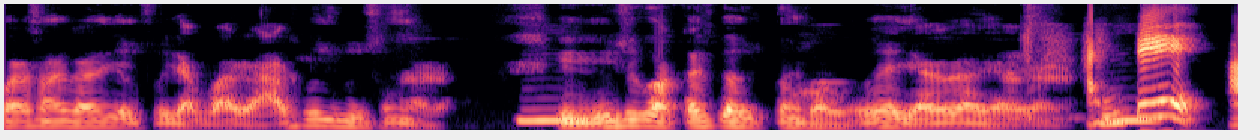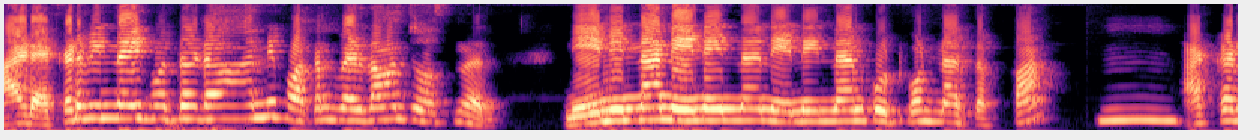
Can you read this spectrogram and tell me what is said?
పర్సనల్ కానీ చెప్పి వాళ్ళు ఆడుకుని చూస్తున్నారు అంటే ఆడెక్కడ విన్ అయిపోతాడా అని పక్కన పెడదామని చూస్తున్నారు. నేనిన్నా నేనైనా నేనైనా అని కొట్టుకుంటున్నారు తప్ప అక్కడ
